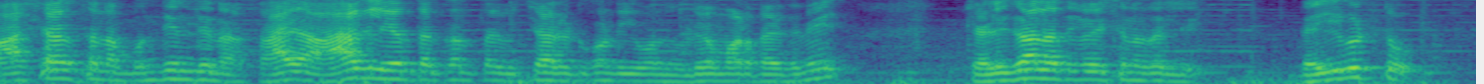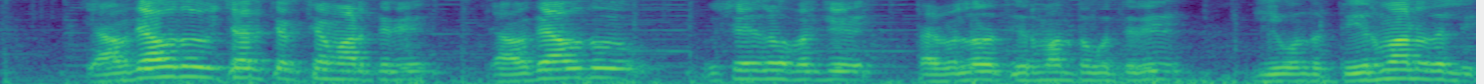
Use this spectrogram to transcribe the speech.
ಮಾಶಾಸನ ಮುಂದಿನ ದಿನ ಸಹಾಯ ಆಗಲಿ ಅಂತಕ್ಕಂಥ ವಿಚಾರ ಇಟ್ಕೊಂಡು ಈ ಒಂದು ವಿಡಿಯೋ ಮಾಡ್ತಾ ಇದ್ದೀನಿ. ಚಳಿಗಾಲ ಅಧಿವೇಶನದಲ್ಲಿ ದಯವಿಟ್ಟು ಯಾವುದ್ಯಾವುದೋ ವಿಚಾರ ಚರ್ಚೆ ಮಾಡ್ತೀರಿ? ಯಾವುದ್ಯಾವುದು ವಿಷಯಗಳ ಬಗ್ಗೆ ತಾವೆಲ್ಲರೂ ತೀರ್ಮಾನ ತಗೋತೀರಿ? ಈ ಒಂದು ತೀರ್ಮಾನದಲ್ಲಿ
